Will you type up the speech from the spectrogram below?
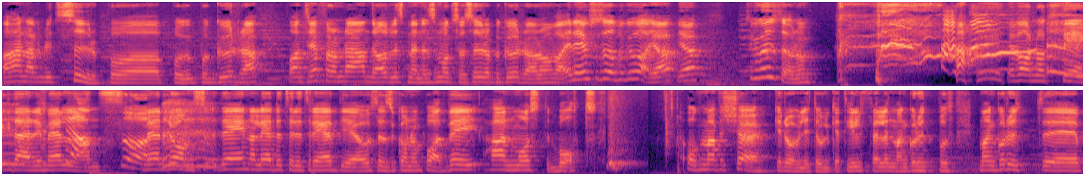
Och han hade blivit sur på, på, på Gurra. Och han träffade de där andra adelsmännen som också var sura på Gurra och de var Är ni också sura på Gurra? Ja, ja. Ska vi skjuta honom? det var något steg däremellan. Jaså? Men de, det ena ledde till det tredje och sen så kom de på att vi, han måste bort. Och man försöker då vid lite olika tillfällen. Man går ut på, man går ut eh,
